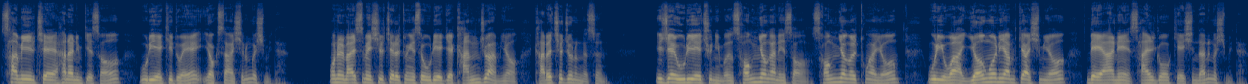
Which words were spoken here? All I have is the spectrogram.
삼위일체 하나님께서 우리의 기도에 역사하시는 것입니다. 오늘 말씀의 실제를 통해서 우리에게 강조하며 가르쳐 주는 것은 이제 우리의 주님은 성령 안에서 성령을 통하여 우리와 영원히 함께 하시며 내 안에 살고 계신다는 것입니다.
